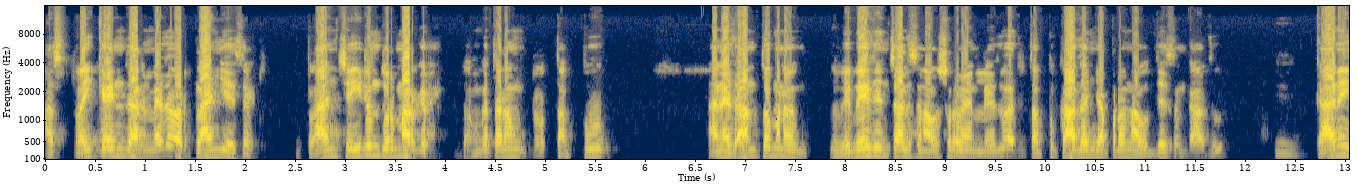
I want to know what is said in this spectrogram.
ఆ స్ట్రైక్ అయిన దాని మీద వాడు ప్లాన్ చేశాడు. ప్లాన్ చేయడం దుర్మార్గమే. దొంగతనం తప్పు అనే దాంతో మనం విభేదించాల్సిన అవసరం ఏం లేదు. అది తప్పు కాదని చెప్పడం నా ఉద్దేశం కాదు. కానీ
